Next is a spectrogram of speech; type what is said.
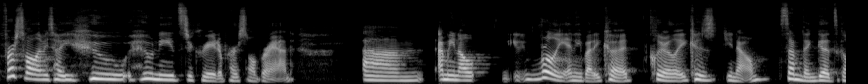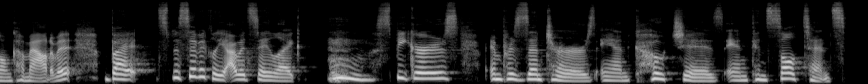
First of all, let me tell you who who needs to create a personal brand. Um, I mean, I'll, really anybody could clearly because you know something good's gonna come out of it but specifically i would say like speakers and presenters and coaches and consultants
